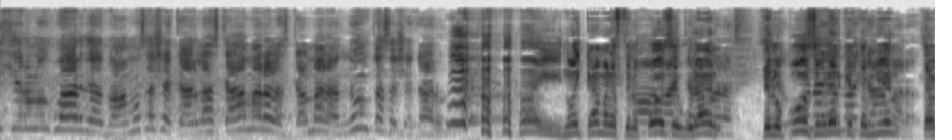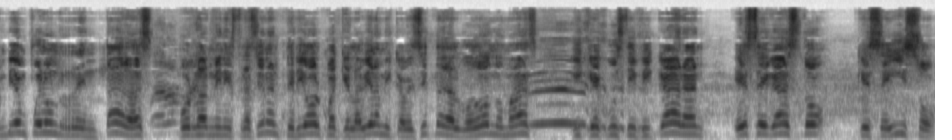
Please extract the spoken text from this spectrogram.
dijeron los guardias? Vamos a checar las cámaras, las cámaras nunca se checaron. Ay, no hay cámaras, te lo puedo asegurar. Te lo puedo asegurar que también, también fueron rentadas por la administración anterior para que la viera mi cabecita de algodón nomás y que justificaran ese gasto que se hizo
